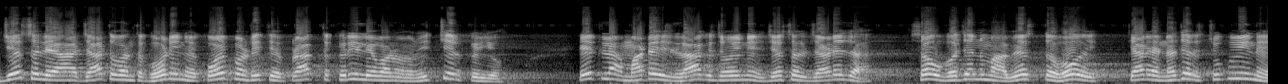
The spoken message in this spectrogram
જેસલે આ જાતવંત ઘોડીને કોઈ પણ રીતે પ્રાપ્ત કરી લેવાનો નિશ્ચય કર્યો. એટલા માટે જ લાગ જોઈને જેસલ જાડેજા સૌ ભજનમાં વ્યસ્ત હોય ત્યારે નજર ચૂકવીને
